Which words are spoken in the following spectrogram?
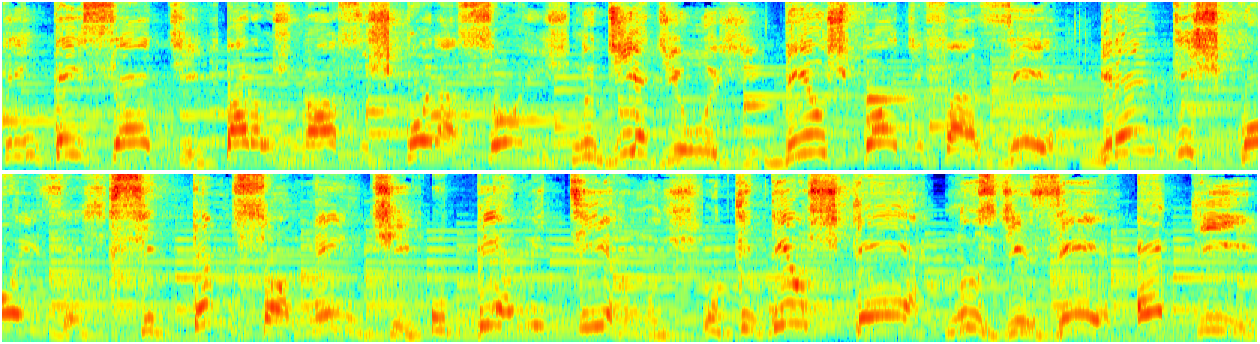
37 para os nossos corações no dia de hoje. Deus pode fazer grandes coisas se tão somente o permitirmos. O que Deus quer nos dizer é que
